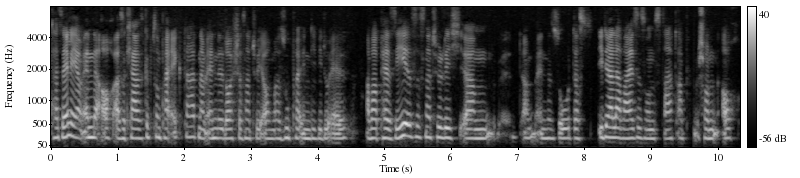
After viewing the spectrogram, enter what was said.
tatsächlich am Ende auch, also klar, es gibt so ein paar Eckdaten, am Ende läuft das natürlich auch mal super individuell. Aber per se ist es natürlich ähm, am Ende so, dass idealerweise so ein Startup schon auch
